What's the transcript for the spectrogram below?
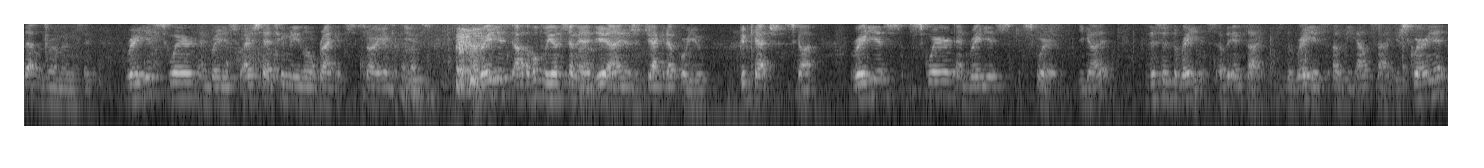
That was where my mistake. Radius squared and radius, squared. I just had too many little brackets, sorry, I got confused. Radius, uh, hopefully you understand the idea, I didn't just jack it up for you. Good catch, Scott. Radius squared and radius squared, you got it? This is the radius of the inside, this is the radius of the outside. You're squaring it,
